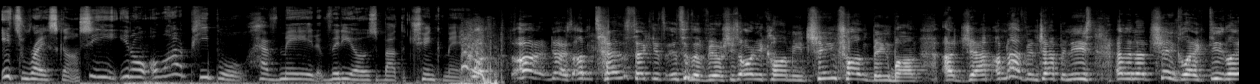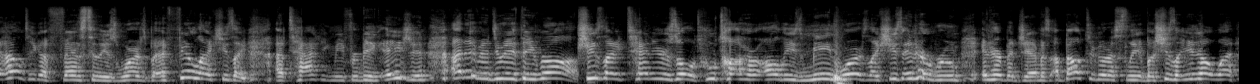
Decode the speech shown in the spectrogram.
It's rice gum. See, you know, a lot of people have made videos about the chink man. Alright guys, I'm 10 seconds into the video, she's already calling me Ching Chong Bing Bong, a Jap, I'm not even Japanese, and then a chink, like, dude, like, I don't take offense to these words, but I feel like she's, like, attacking me for being Asian, I didn't even do anything wrong. She's, like, 10 years old, who taught her all these mean words, like, she's in her room, in her pajamas, about to go to sleep, but she's like, you know what,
